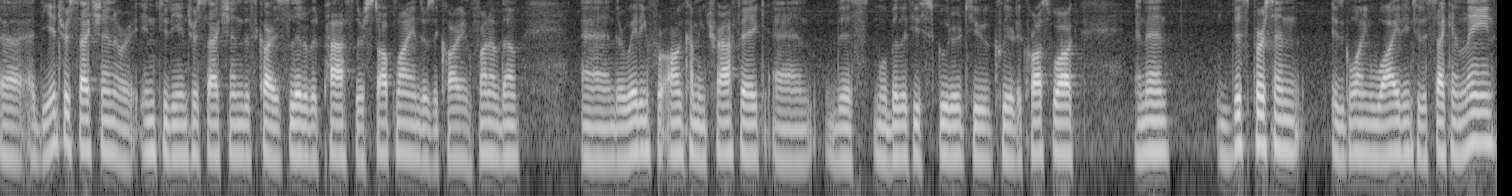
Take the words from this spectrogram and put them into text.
uh, at the intersection or into the intersection. This car is a little bit past their stop line. There's a car in front of them and they're waiting for oncoming traffic and this mobility scooter to clear the crosswalk. And then this person is going wide into the second lane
